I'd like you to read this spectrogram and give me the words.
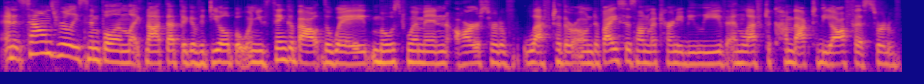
And it sounds really simple and like not that big of a deal, but when you think about the way most women are sort of left to their own devices on maternity leave and left to come back to the office sort of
